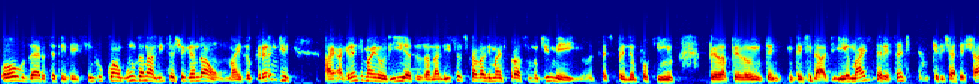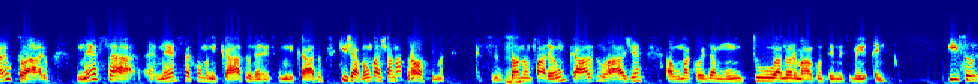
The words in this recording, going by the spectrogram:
ou 0,75, com alguns analistas chegando a 1. Mas o grande a, a, grande maioria dos analistas ficava ali mais próximo de meio, até se prender um pouquinho pela, pela intensidade. E o mais interessante é que eles já deixaram claro nessa, nessa comunicado, né, nesse comunicado, que já vão baixar na próxima. Só uhum. não farão caso haja alguma coisa muito anormal acontecendo nesse meio tempo. Isso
